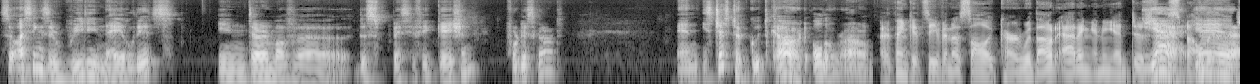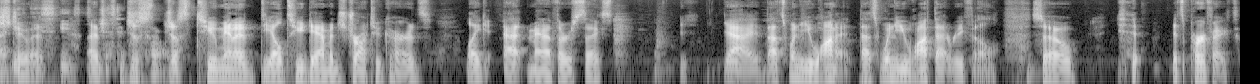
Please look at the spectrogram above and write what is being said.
So I think they really nailed it in terms of uh, the specification for this card, and it's just a good card all around. I think it's even a solid card without adding any additional Yeah, spell yeah, damage to it. it's, it's Uh, just just just two mana, deal two damage, draw two cards. Like at mana thirst six. Yeah, that's when you want it. That's when you want that refill. So it's perfect.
